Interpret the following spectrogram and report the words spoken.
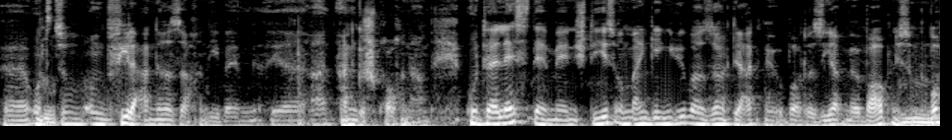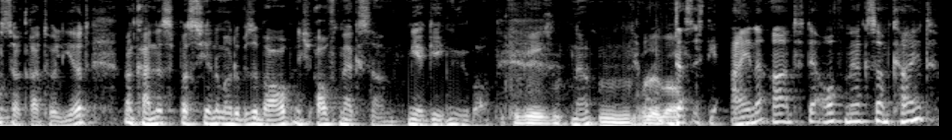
Äh, und, und, viele andere Sachen, die wir angesprochen haben. Unterlässt der Mensch dies und mein Gegenüber sagt, er hat mir oder sie hat mir überhaupt nicht zum mhm. Geburtstag gratuliert, dann kann es passieren, aber du bist überhaupt nicht aufmerksam mir gegenüber. Gewesen. Ne? Mhm, das ist die eine Art der Aufmerksamkeit.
